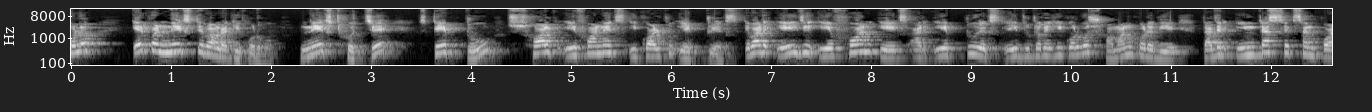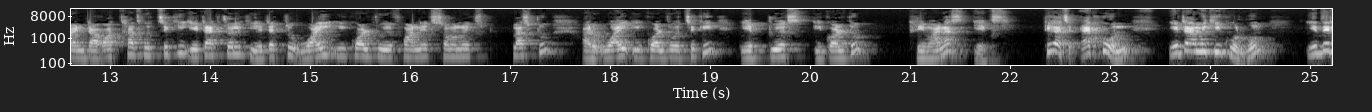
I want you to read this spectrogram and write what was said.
হলো? এরপর নেক্সট স্টেপ আমরা কি করব? নেক্সট হচ্ছে step two solve f one x equal to f two x এবার এই যে এফ ওয়ান এক্স আর এফ টু এক্স এই দুটোকে কী করব? সমান করে দিয়ে তাদের ইন্টারসেকশন পয়েন্টটা অর্থাৎ হচ্ছে কি, এটা অ্যাকচুয়ালি কি? এটা একটু y equal to f one x সমান এক্স প্লাস টু আর ওয়াই ইকুয়াল টু হচ্ছে কি f two x equal to three minus x ঠিক আছে? এখন, এটা আমি কি করব? এদের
